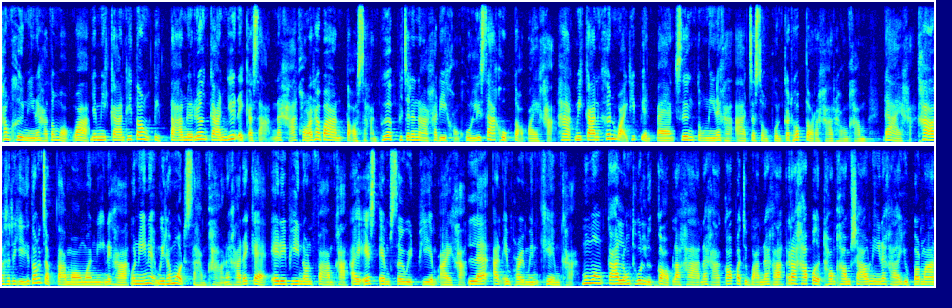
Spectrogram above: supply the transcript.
ค่ำคืนนี้นะคะ ต้องบอกว่า ยังมีการที่ต้องติดตามในเรื่องการยื่นเอกสารนะคะ ของรัฐบาลต่อศาลเพื่อพิจารณาคดีของคุณลิซ่าคุกต่อไปค่ะ หากมีการเคลื่อนไหวที่เปลี่ยนแปลง ซึ่งตรงนี้นะคะ อาจจะส่งผลกระทบต่อราคาทองคำได้ค่ะ ข่าวเศรษฐกิจที่ต้องจับตามองวันนี้นะคะ วันนี้เนี่ยมีทั้งหมด 3 ข่าวนะคะ ได้แก่ ADP non farm ค่ะ ISM Service PMI ค่ะ และ Unemployment Claim ค่ะ มุมมองการลงทุนหรือกรอบราคานะคะ ก็ปัจจุบันนะคะ ราคาเปิดทองคำเช้านี้นะคะ อยู่ประมาณ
